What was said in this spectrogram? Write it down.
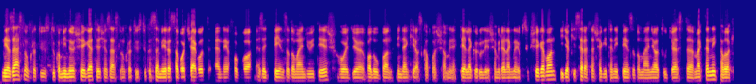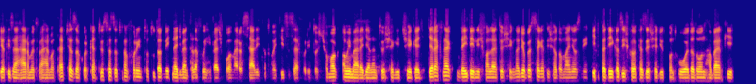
Mi az ászlónkra tűztük a minőséget, és az ászlónkra tűztük a személyre szabadságot. Ennél fogva ez egy pénzadománygyűjtés, hogy valóban mindenki azt kaphassa, aminek tényleg örülés, amire legnagyobb szüksége van. Így aki szeretne segíteni pénzadományjal tudja ezt megtenni. Ha valaki a 1353-at tercsezze, akkor 250 forintot tud adni, 40 telefonhívásból már összeállítható egy 10 ezer forintos csomag, ami már egy jelentős segítség egy gyereknek, de idén is van lehetőség nagyobb összeget is adományozni. Itt pedig az iskolakezdésegyütt.hu oldalon, ha bárki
